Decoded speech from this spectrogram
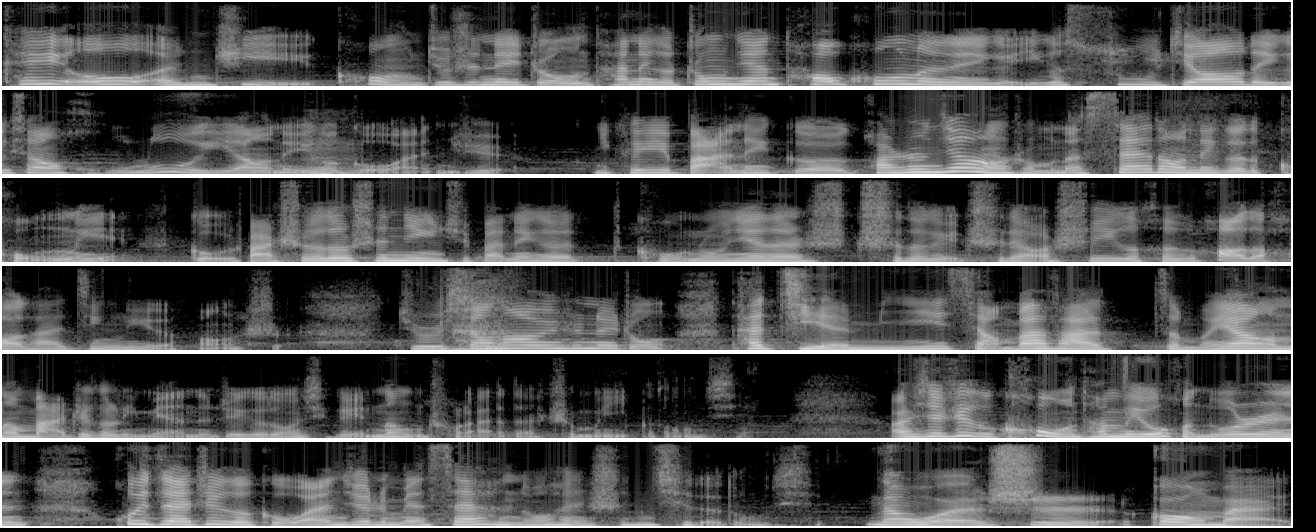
？K O N G 控，就是那种它那个中间掏空的那个一个塑胶的一个像葫芦一样的一个嗯狗玩具。你可以把那个花生酱什么的塞到那个孔里，狗把舌头伸进去，把那个孔中间的吃的给吃掉，是一个很好的耗它精力的方式，就是相当于是那种它解谜，想办法怎么样能把这个里面的这个东西给弄出来的这么一个东西。而且这个控，他们有很多人会在这个狗玩具里面塞很多很神奇的东西。那我是购买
